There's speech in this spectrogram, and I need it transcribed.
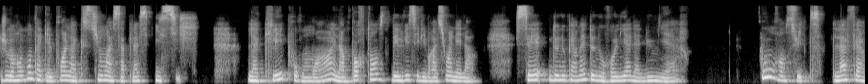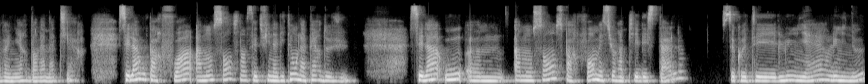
je me rends compte à quel point l'action a sa place ici. La clé pour moi et l'importance d'élever ces vibrations, elle est là. C'est de nous permettre de nous relier à la lumière pour ensuite la faire venir dans la matière. C'est là où parfois, à mon sens, dans cette finalité, on la perd de vue. C'est là où, euh, à mon sens, parfois, on met sur un piédestal ce côté lumière, lumineux.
